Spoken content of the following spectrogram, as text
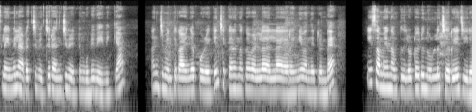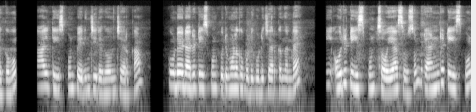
ഫ്ലെയിമിൽ അടച്ച് വെച്ച് ഒരു അഞ്ച് മിനിറ്റും കൂടി വേവിക്കാം. അഞ്ച് മിനിറ്റ് കഴിഞ്ഞപ്പോഴേക്കും ചിക്കൻ എന്നൊക്കെ വെള്ളമെല്ലാം ഇറങ്ങി വന്നിട്ടുണ്ട്. ഈ സമയം നമുക്കിതിലോട്ട് ഒരു നുള്ളു ചെറിയ ജീരകവും കാൽ ടീസ്പൂൺ പെരിഞ്ജീരകവും ചേർക്കാം. കൂടെ ഒരു അര ടീസ്പൂൺ കുരുമുളക് പൊടി കൂടി ചേർക്കുന്നുണ്ട്. ഈ ഒരു ടീസ്പൂൺ സോയാ സോസും രണ്ട് ടീസ്പൂൺ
